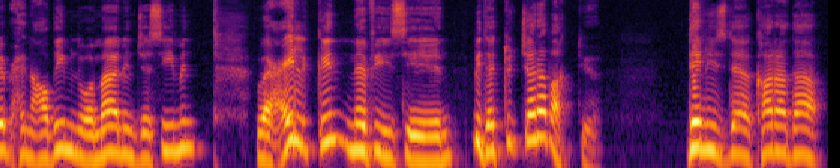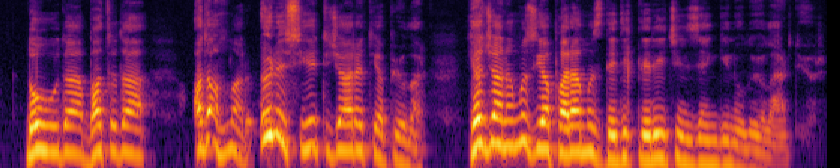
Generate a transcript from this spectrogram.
ربح عظيم ومال جسيم وعلق نفيس bir de tüccara bak diyor. Denizde, karada, doğuda, batıda adamlar ölesiye ticaret yapıyorlar ya canımız ya paramız dedikleri için zengin oluyorlar diyor.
